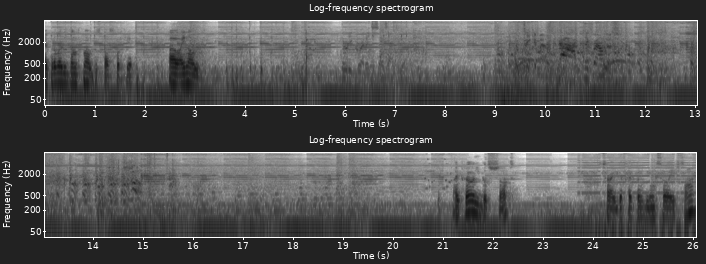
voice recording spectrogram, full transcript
I probably don't know this password yet. Oh, I know it. I probably got shot. Side effect of being so awesome.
